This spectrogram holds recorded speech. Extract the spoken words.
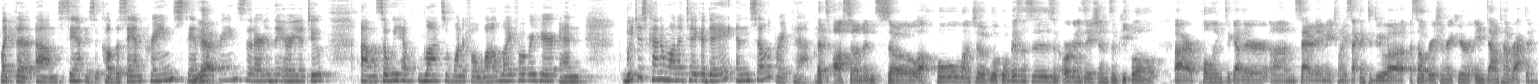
Like the um, sand, is it called the sand cranes? Sand Yeah. cranes that are in the area too. Um, so we have lots of wonderful wildlife over here and we just kind of want to take a day and celebrate that. That's awesome. And so a whole bunch of local businesses and organizations and people are pulling together on Saturday, May 22nd to do a, a celebration right here in downtown Rockton.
